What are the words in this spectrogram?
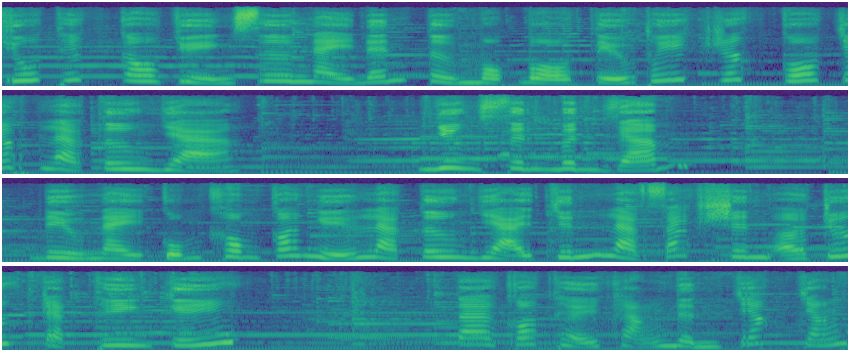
Chú thích câu chuyện xưa này đến từ một bộ tiểu thuyết rất cố chấp là tương dạ. Nhưng xin minh giám, Điều này cũng không có nghĩa là tương dạ chính là phát sinh ở trước trạch thiên ký. Ta có thể khẳng định chắc chắn.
